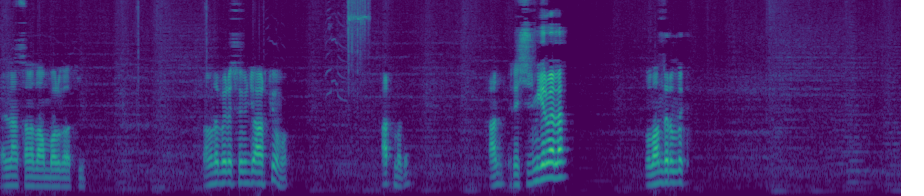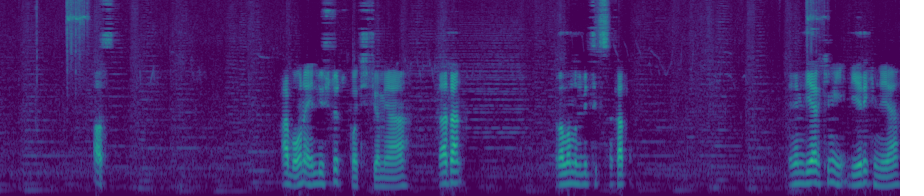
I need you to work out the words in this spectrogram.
Gel lan sana da ambargo atayım. Sana da böyle sövünce artıyor mu? Artmadı. Lan geri ver lan. Dolandırıldık. Az. Abi onu 50 üstü tutmak istiyorum ya. Zaten kralımız bir tık sakat. Benim diğer kimi? Diğeri kimdi ya?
